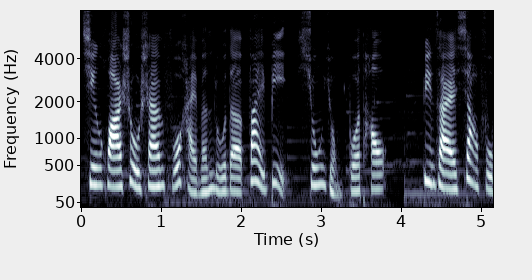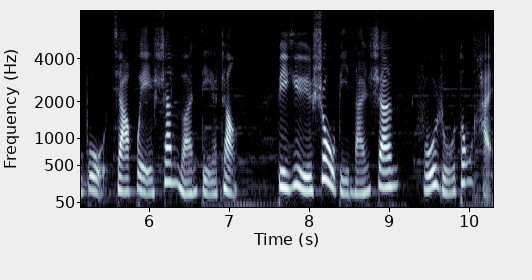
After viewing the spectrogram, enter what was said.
青花寿山福海纹炉的外壁汹涌波涛，并在下腹部加绘山峦叠嶂，比喻寿比南山，福如东海。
